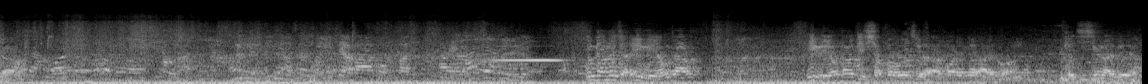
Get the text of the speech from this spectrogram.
多啊。应该要食玉米浓汤。玉米浓汤是上好好食啊，看你要来无？摕一箱来袂啊？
